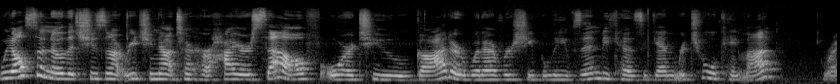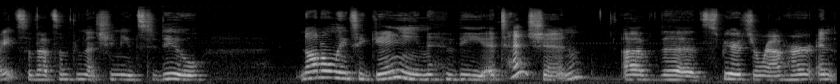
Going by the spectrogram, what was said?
we also know that she's not reaching out to her higher self or to God or whatever she believes in because, again, ritual came up, right? So that's something that she needs to do not only to gain the attention of the spirits around her, and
